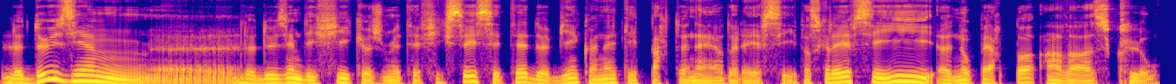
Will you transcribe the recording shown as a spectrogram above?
Le deuxième, le deuxième défi que je m'étais fixé, c'était de bien connaître les partenaires de la FCI, parce que la FCI euh, n'opère pas en vase clos.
